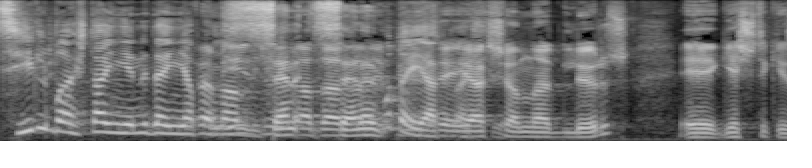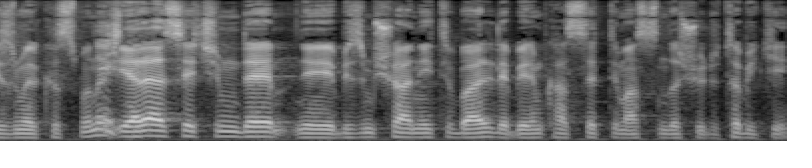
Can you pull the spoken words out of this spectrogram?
sil baştan yeniden yapılan bir sen, sen, bu da yaklaşıyor. İyi akşamlar diliyoruz. Ee, geçtik İzmir kısmını. Geçtik. Yerel seçimde e, bizim şu an itibariyle benim kastettiğim aslında şuydu. Tabii ki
